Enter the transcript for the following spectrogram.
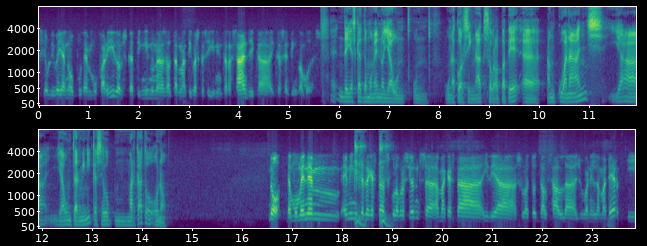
si a Olivella no ho podem oferir, doncs que tinguin unes alternatives que siguin interessants i que, i que se sentin còmodes. Eh, Deies que de moment no hi ha un, un, un acord signat sobre el paper. Eh, en quant a anys, hi ha, hi ha un termini que s'heu marcat o, o no? De moment hem, hem iniciat aquestes col·laboracions eh, amb aquesta idea, sobretot del salt de juvenil d'amater, i,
